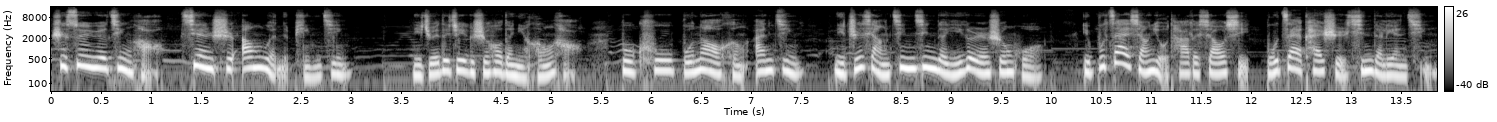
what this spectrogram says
是岁月静好、现世安稳的平静。你觉得这个时候的你很好，不哭不闹，很安静。你只想静静的一个人生活，你不再想有他的消息，不再开始新的恋情。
